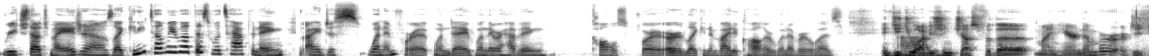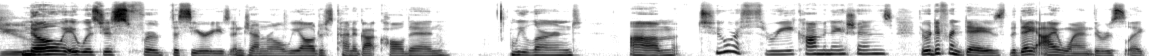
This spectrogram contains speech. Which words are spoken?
reached out to my agent. I was like, "Can you tell me about this? What's happening?" I just went in for it one day when they were having calls for it, or like an invited call or whatever it was. And did you um, audition just for the Mein Herr number, or did you? No, it was just for the series in general. We all just kind of got called in. We learned um, two or three combinations. There were different days. The day I went, there was like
